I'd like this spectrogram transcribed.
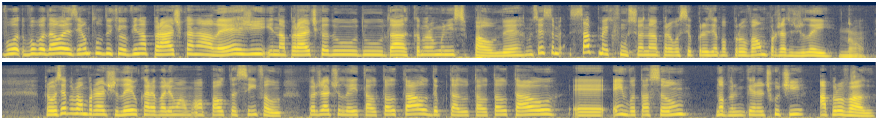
vou, vou dar o exemplo do que eu vi na prática na Alerj e na prática do, do- da Câmara Municipal, né? Não sei se você sabe como é que funciona para você, por exemplo, aprovar um projeto de lei? Não. Para você aprovar um projeto de lei, o cara vai ler uma, uma pauta assim, falando: projeto de lei tal, tal, tal, deputado tal, tal, tal, é, em votação, não, quem queira discutir, aprovado.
